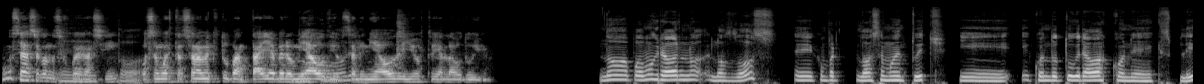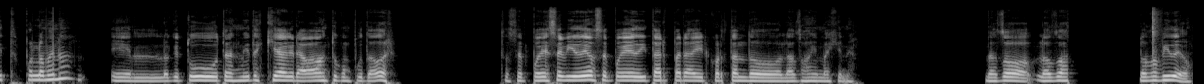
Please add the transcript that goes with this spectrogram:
¿cómo se hace cuando se Eh, juega así? todo- O se muestra solamente tu pantalla, pero mi ¿Dos audio, sale mi audio y yo estoy al lado tuyo. No, podemos grabar los dos. eh, lo hacemos en Twitch. Y, y cuando tú grabas con eh, Split, por lo menos, el- lo que tú transmites queda grabado en tu computador. Entonces, pues ese video se puede editar para ir cortando las dos imágenes. Las dos, los dos, los dos videos.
